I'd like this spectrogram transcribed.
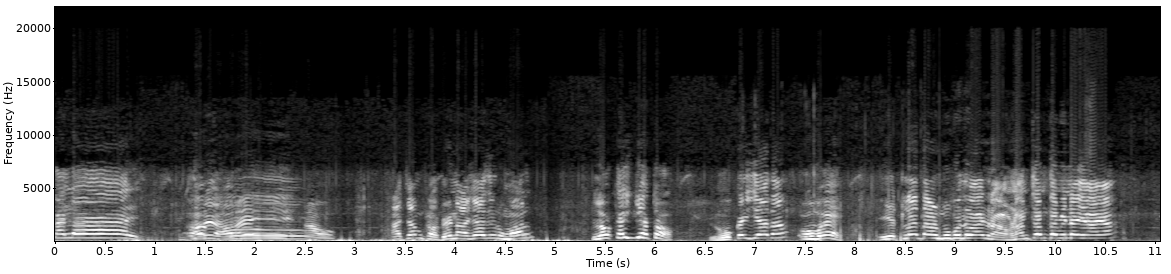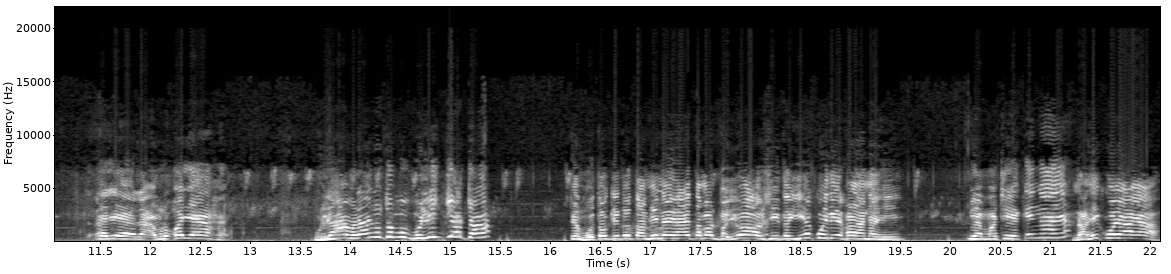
કલાઈ અરે આવો. આ ચમ ખભે નાખ્યા છે રૂમાલ? લોકાઈ ગયા તો? લોકાઈ ગયા હતા ઓવે. એટલે તાણ મુ તો આજ રાવણામ ચમ તમે નહીં આયા? એટલે રામડો ઓલ્યા રામડાનું તો હું ભૂલી જ ગયો તો. તે હું તો કીધું તમે નહીં આયા તમારા ભાઈઓ આવશે તો એ કોઈ દેખાણા નહીં. બે માંથી એકે ના આયા? નહીં કોઈ આયા.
